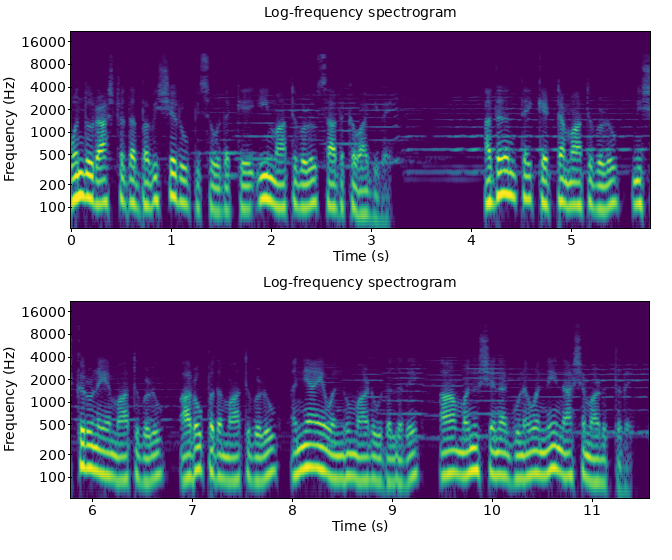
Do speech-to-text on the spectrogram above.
ಒಂದು ರಾಷ್ಟ್ರದ ಭವಿಷ್ಯ ರೂಪಿಸುವುದಕ್ಕೆ ಈ ಮಾತುಗಳು ಸಾಧಕವಾಗಿವೆ. ಅದರಂತೆ ಕೆಟ್ಟ ಮಾತುಗಳು, ನಿಷ್ಕರುಣೆಯ ಮಾತುಗಳು, ಆರೋಪದ ಮಾತುಗಳು, ಅನ್ಯಾಯವನ್ನು ಮಾಡುವುದಲ್ಲದೆ ಆ ಮನುಷ್ಯನ ಗುಣವನ್ನೇ ನಾಶ ಮಾಡುತ್ತದೆ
